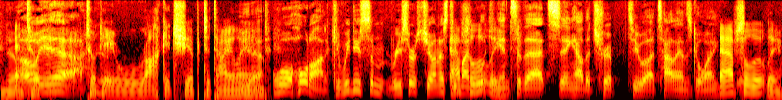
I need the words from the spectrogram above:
and Oh, took, yeah. took a rocket ship to Thailand. Well, hold on. Can we do some research, Jonas? Do you mind Absolutely. looking into that, seeing how the trip to uh, Thailand's going? Absolutely.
